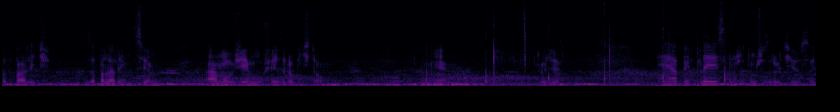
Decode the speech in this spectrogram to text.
podpalić zapalaryncją, a może muszę zrobić to. No nie. Ludzie. Help me please. Może to muszę zrobić use, I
